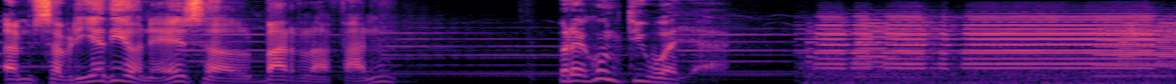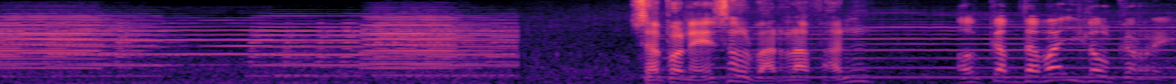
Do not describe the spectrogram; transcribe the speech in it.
Em sabria dir on és el bar La Fan? Pregunti-ho allà. Sap on és el bar La Fan? Al capdavall del carrer.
